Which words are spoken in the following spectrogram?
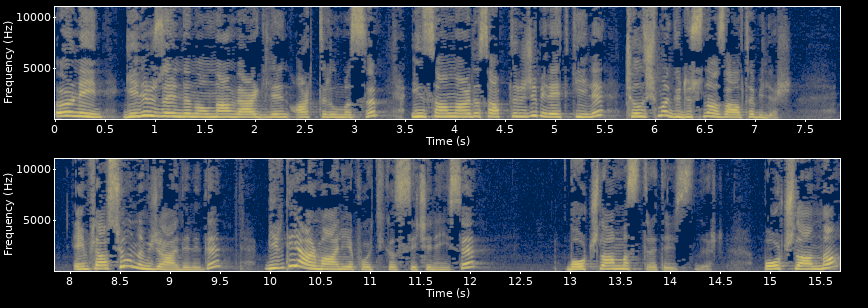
Örneğin gelir üzerinden alınan vergilerin arttırılması insanlarda saptırıcı bir etkiyle çalışma güdüsünü azaltabilir. Enflasyonla mücadelede bir diğer maliye politikası seçeneği ise borçlanma stratejisidir. Borçlanma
